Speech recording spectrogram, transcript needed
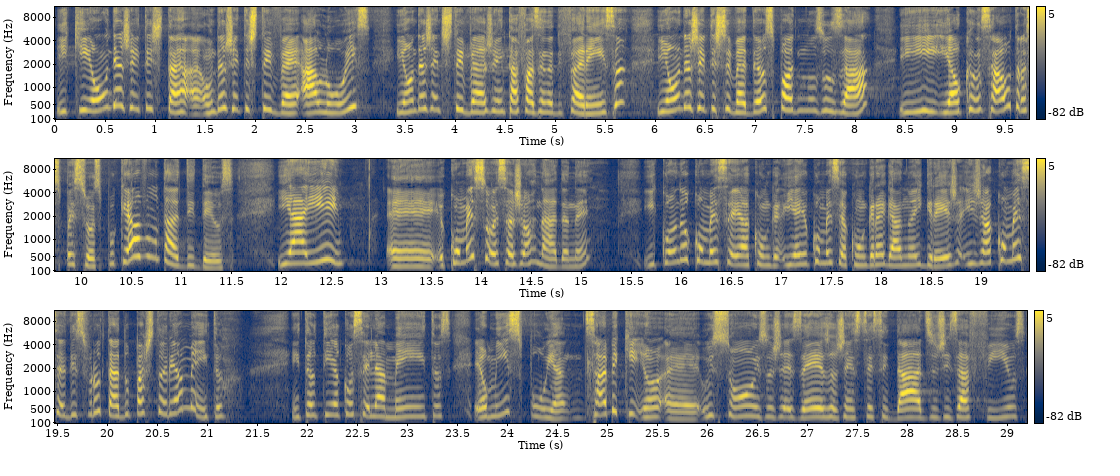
e que onde a gente está, onde a gente estiver a luz e onde a gente estiver a gente está fazendo a diferença e onde a gente estiver Deus pode nos usar e, e alcançar outras pessoas porque é a vontade de Deus. E aí é, começou essa jornada, né? E quando eu comecei a e aí eu comecei a congregar na igreja e já comecei a desfrutar do pastoreamento. Então, tinha aconselhamentos, eu me expunha. Sabe que é, os sonhos, os desejos, as necessidades, os desafios.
